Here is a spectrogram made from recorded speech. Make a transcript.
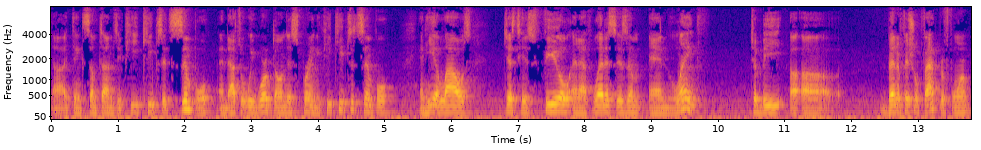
Uh, I think sometimes if he keeps it simple, and that's what we worked on this spring, if he keeps it simple and he allows just his feel and athleticism and length to be a, a beneficial factor for him,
